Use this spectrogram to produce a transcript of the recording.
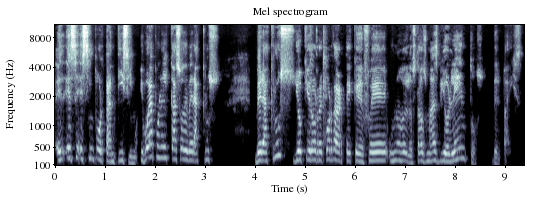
es, es importantísimo. Y voy a poner el caso de Veracruz. Veracruz, yo quiero recordarte que fue uno de los estados más violentos del país.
